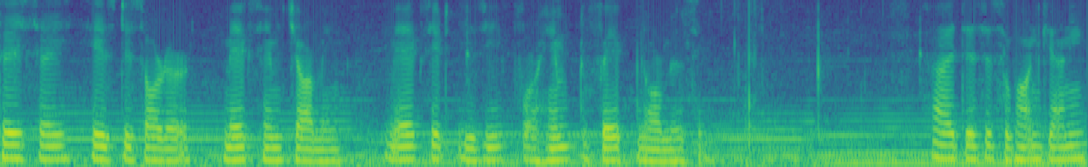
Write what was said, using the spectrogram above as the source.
They say his disorder makes him charming, makes it easy for him to fake normalcy. Hi, this is Subhan Kiani,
